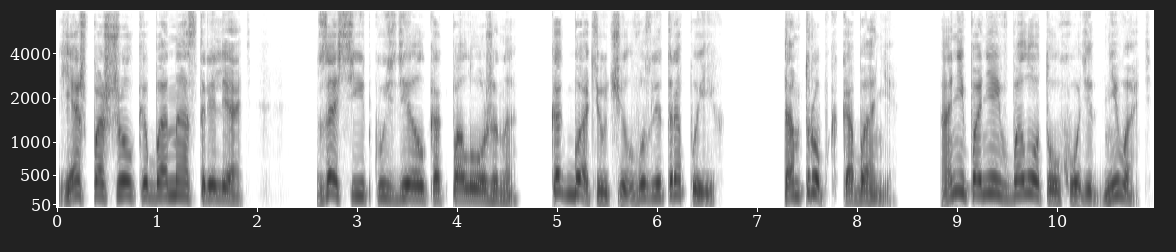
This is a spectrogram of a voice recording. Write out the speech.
Я ж пошел кабана стрелять. Засидку сделал, как положено, как батя учил, возле тропы их. Там тропка кабанья. Они по ней в болото уходят дневать.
